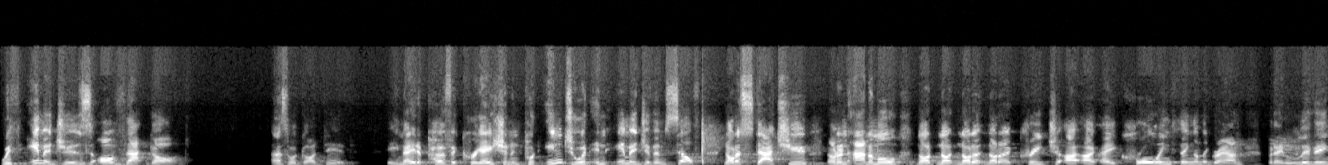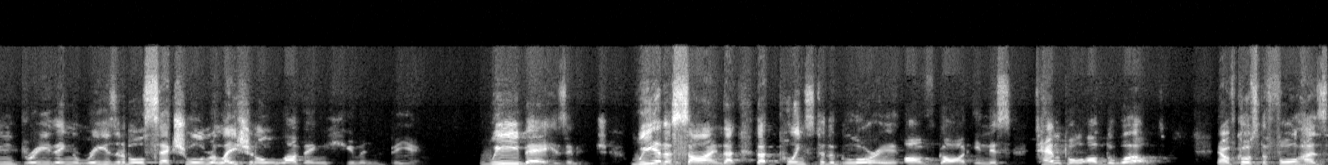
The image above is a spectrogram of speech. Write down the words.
with images of that God. That's what God did. He made a perfect creation and put into it an image of himself. Not a statue, not an animal, not, not, not, a, not a creature, a, a crawling thing on the ground, but a living, breathing, reasonable, sexual, relational, loving human being. We bear his image. We are the sign that, that points to the glory of God in this temple of the world. Now, of course, the fall has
